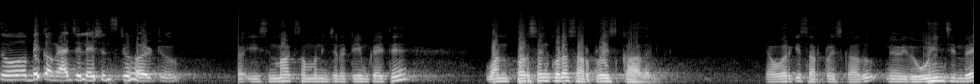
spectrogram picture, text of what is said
so big congratulations to her to ఈ సినిమాకి సంబంధించిన టీంకి అయితే వన్ పర్సన్ కూడా సర్ప్రైజ్ కాదండి. ఎవరికి సర్ప్రైజ్ కాదు. మేము ఇది ఊహించిందే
